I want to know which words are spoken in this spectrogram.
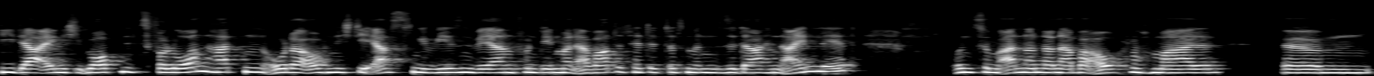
die da eigentlich überhaupt nichts verloren hatten oder auch nicht die ersten gewesen wären, von denen man erwartet hätte, dass man sie dahin einlädt. Und zum anderen dann aber auch nochmal ähm,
